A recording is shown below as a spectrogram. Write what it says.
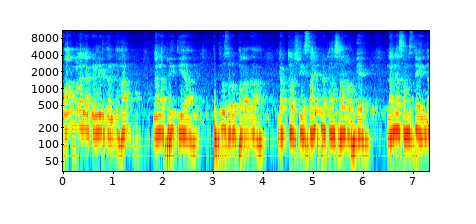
ಫಾರ್ಮುಲನ್ನು ಕಂಡುಹಿಡಿದಂತಹ ನನ್ನ ಪ್ರೀತಿಯ ಪಿತೃ ಸ್ವರೂಪರಾದ ಡಾಕ್ಟರ್ ಶ್ರೀ ಸಾಯಿ ಪ್ರಕಾಶ್ ಸರ್ ಅವರಿಗೆ ನನ್ನ ಸಂಸ್ಥೆಯಿಂದ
